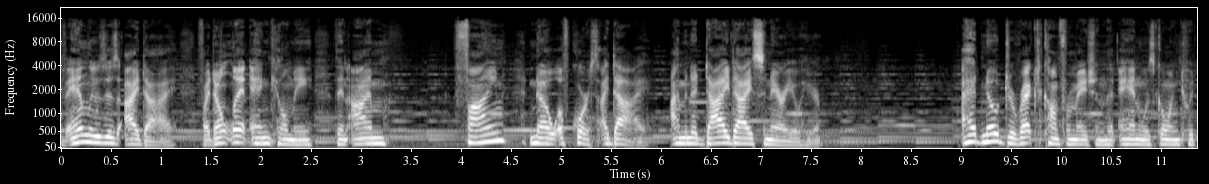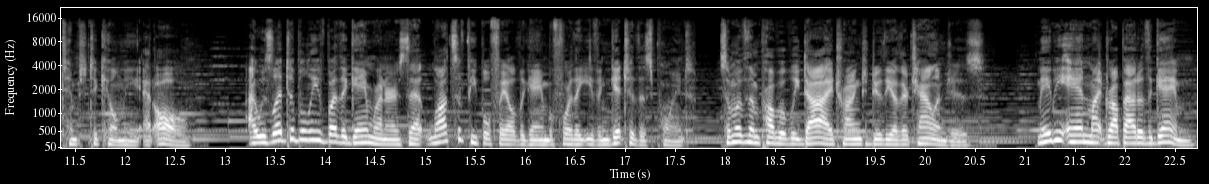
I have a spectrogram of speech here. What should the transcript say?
If Anne loses, I die. If I don't let Anne kill me, then I'm. Fine? No, of course, I die. I'm in a die die scenario here. I had no direct confirmation that Anne was going to attempt to kill me at all. I was led to believe by the game runners that lots of people fail the game before they even get to this point. Some of them probably die trying to do the other challenges. Maybe Anne might drop out of the game,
